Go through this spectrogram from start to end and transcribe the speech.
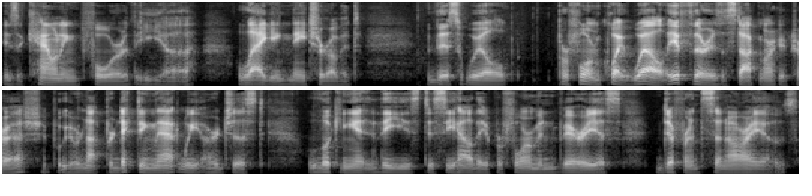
is accounting for the uh, lagging nature of it. This will perform quite well if there is a stock market crash. If we were not predicting that, we are just looking at these to see how they perform in various different scenarios.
